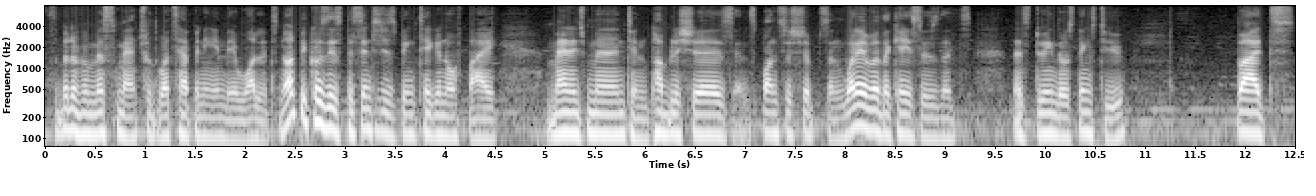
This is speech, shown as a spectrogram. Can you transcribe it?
it's a bit of a mismatch with what's happening in their wallet. Not because there's percentages being taken off by management and publishers and sponsorships and whatever the case is that's that's doing those things to you. but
